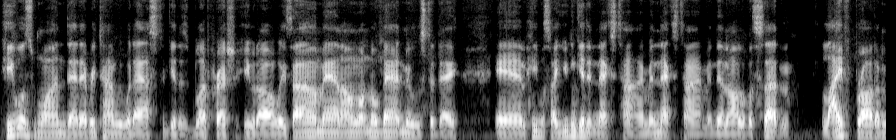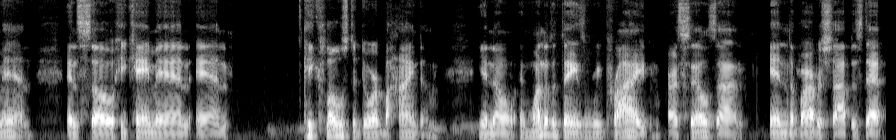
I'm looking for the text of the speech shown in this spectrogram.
He was one that every time we would ask to get his blood pressure, he would always, "Oh man, I don't want no bad news today." And he was like, You can get it next time and next time. And then all of a sudden, life brought him in. And so he came in and he closed the door behind him, you know. And one of the things we pride ourselves on in the barbershop is that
